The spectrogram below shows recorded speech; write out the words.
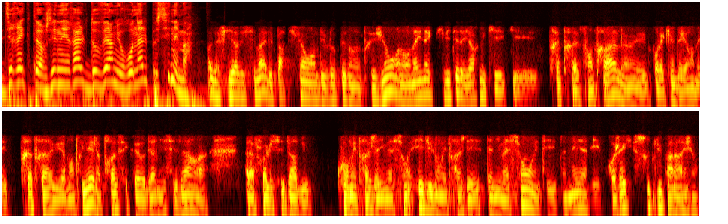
directeur général d'Auvergne-Rhône-Alpes Cinéma. La filière du cinéma, elle est particulièrement développée dans notre région. Alors, on a une activité d'ailleurs qui est, qui est très très centrale hein, et pour laquelle d'ailleurs on est très très régulièrement primé. La preuve, c'est qu'au dernier César, à la fois le César du court métrage d'animation et du long métrage d'animation ont été donnés à des projets soutenus par la région.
